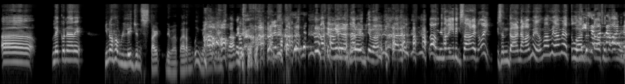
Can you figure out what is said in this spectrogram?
Uh, like, kunwari, you know how religions start, di ba? Parang, uy, may nakikinig sa akin. parang, parang, parang, ina, ganun, di ba? Parang, ah, may nakikinig sa akin. Uy, isang daan na kami. Mamaya, mamaya, 200,000 May sagot na ako kami.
